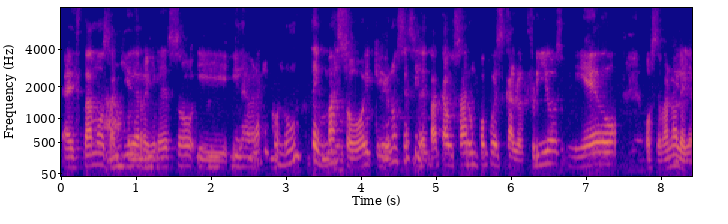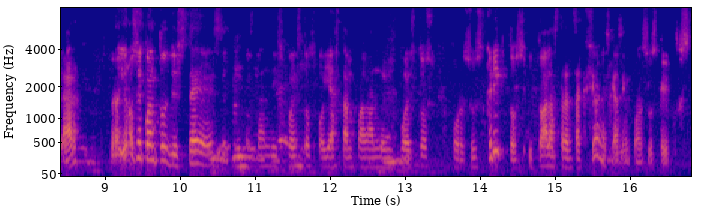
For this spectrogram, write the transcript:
Estamos aquí de regreso y, la verdad que con un temazo hoy que yo no sé si les va a causar un poco de escalofríos, miedo o se van a alegrar, pero yo no sé cuántos de ustedes están dispuestos o ya están pagando impuestos por sus criptos y todas las transacciones que hacen con sus criptos.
